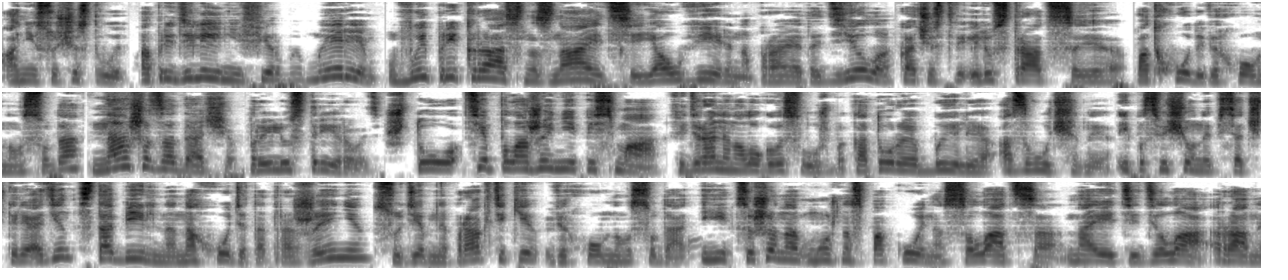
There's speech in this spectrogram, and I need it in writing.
они существуют. Определение фирмы Мэри вы прекрасно знаете, я уверена, про это дело в качестве иллюстрации подхода Верховного суда суда, наша задача проиллюстрировать, что те положения письма Федеральной налоговой службы, которые были озвучены и посвящены 54.1, стабильно находят отражение в судебной практике Верховного суда. И совершенно можно спокойно ссылаться на эти дела, равные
